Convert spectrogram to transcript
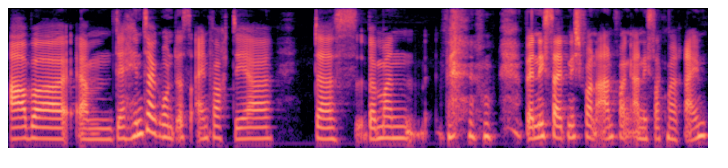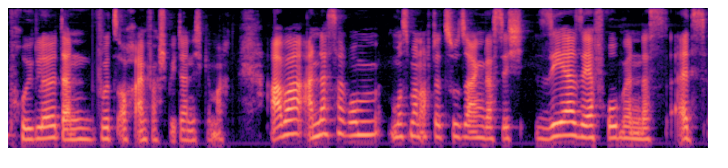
Aber ähm, der Hintergrund ist einfach der, dass wenn man, wenn ich es halt nicht von Anfang an, ich sag mal, reinprügle, dann wird es auch einfach später nicht gemacht. Aber andersherum muss man auch dazu sagen, dass ich sehr, sehr froh bin, dass als,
